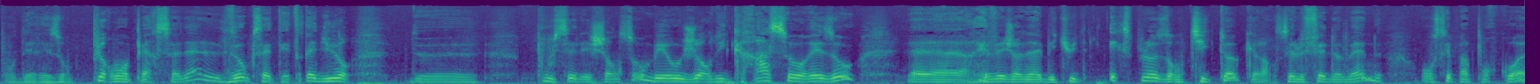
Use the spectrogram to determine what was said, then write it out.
pour des raisons purement personnelles. Donc été très dur de pousser les chansons. Mais aujourd'hui, grâce au réseau, la Rêver, j'en ai l'habitude, explose dans TikTok. Alors c'est le phénomène, on ne sait pas pourquoi,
